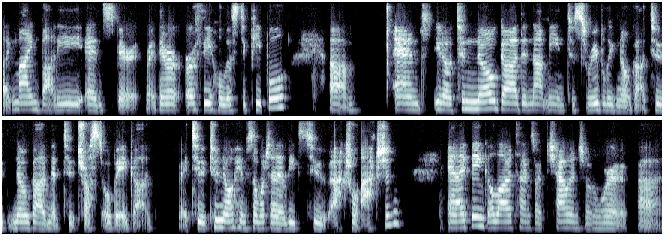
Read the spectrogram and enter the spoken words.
like mind body and spirit right? They were earthy holistic people. Um, and you know to know god did not mean to cerebrally know god. To know god meant to trust obey god right? To to know him so much that it leads to actual action. And i think a lot of times our challenge when we're uh,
